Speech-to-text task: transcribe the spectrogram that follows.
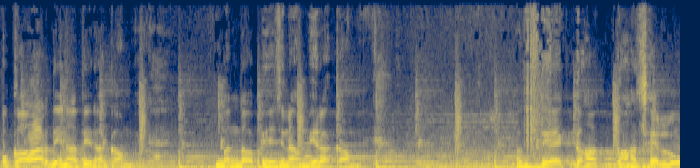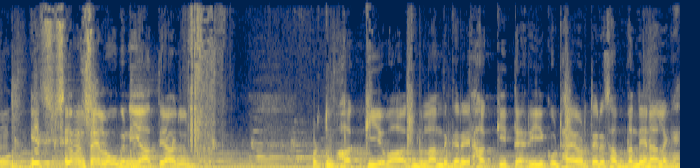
پکار دینا تیرا کام بھی ہے۔ بندہ بھیجنا میرا کام بھی ہے۔ دیکھ کہاں کہاں سے لوگ اس سم سے لوگ نہیں آتے آج اس اور تو حق کی آواز بلند کرے، حق کی تحریک اٹھائے اور تیرے ساتھ بندے نہ لگیں.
